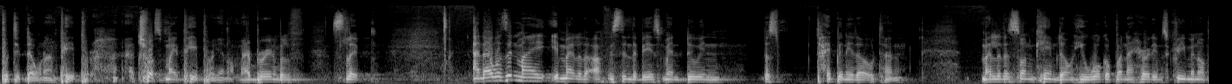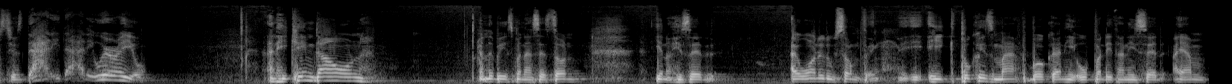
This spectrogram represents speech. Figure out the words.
put it down on paper. I trust my paper, you know, my brain will slip. And I was in my in my little office in the basement doing just typing it out and my little son came down. He woke up and I heard him screaming upstairs, Daddy, Daddy, where are you? And he came down in the basement and said, Son, you know, he said, I want to do something. He, he took his math book and he opened it and he said, I am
